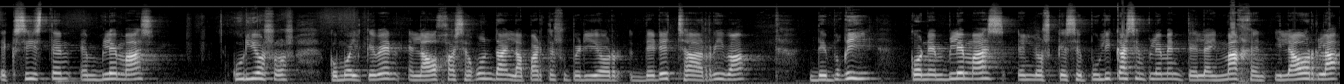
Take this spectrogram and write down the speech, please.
Existen emblemas curiosos como el que ven en la hoja segunda, en la parte superior derecha arriba, de Brie, con emblemas en los que se publica simplemente la imagen y la orla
